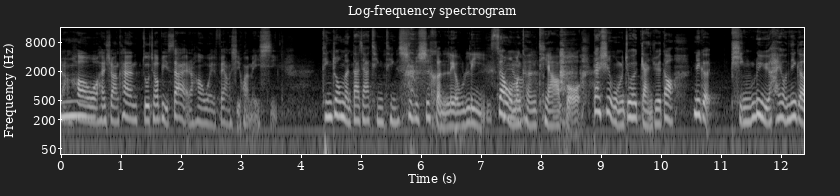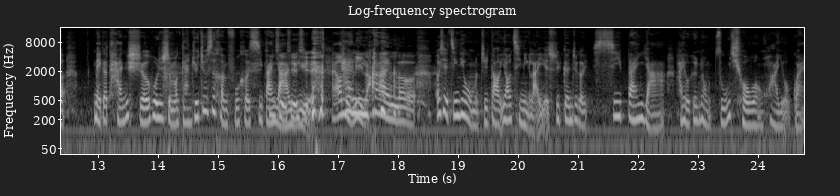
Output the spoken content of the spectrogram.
然后我很喜欢看足球比赛，然后我也非常喜欢梅西。听众们，大家听听，是不是很流利？虽然我们可能听不，但是我们就会感觉到那个频率，还有那个。每个弹舌或者什么感觉，就是很符合西班牙语，太厉害了！而且今天我们知道邀请你来，也是跟这个西班牙，还有跟这种足球文化有关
